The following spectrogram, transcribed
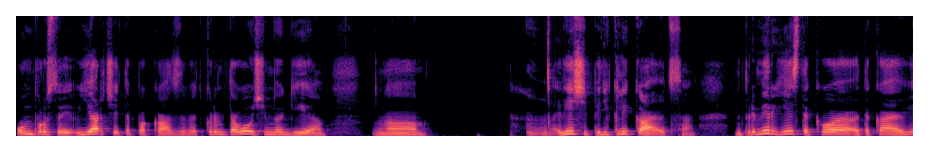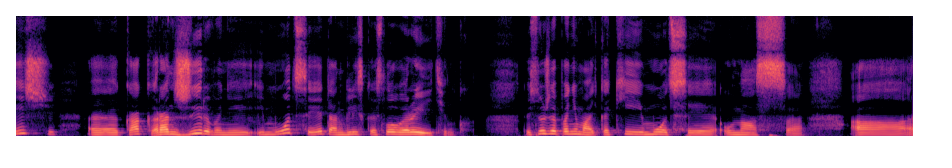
он просто ярче это показывает. Кроме того, очень многие а, вещи перекликаются. Например, есть такое, такая вещь, э, как ранжирование эмоций, это английское слово рейтинг. То есть нужно понимать, какие эмоции у нас а,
